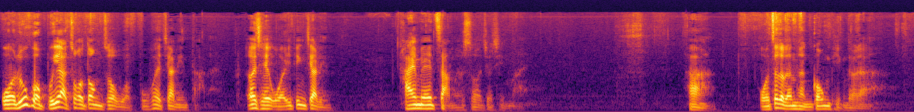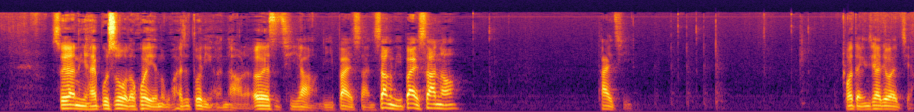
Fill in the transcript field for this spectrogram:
我如果不要做动作，我不会叫你打来，而且我一定叫你还没涨的时候就去买。啊，我这个人很公平的啦。虽然你还不是我的会员，我还是对你很好的。二月十七号，礼拜三，上个礼拜三哦。太极，我等一下就会讲，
